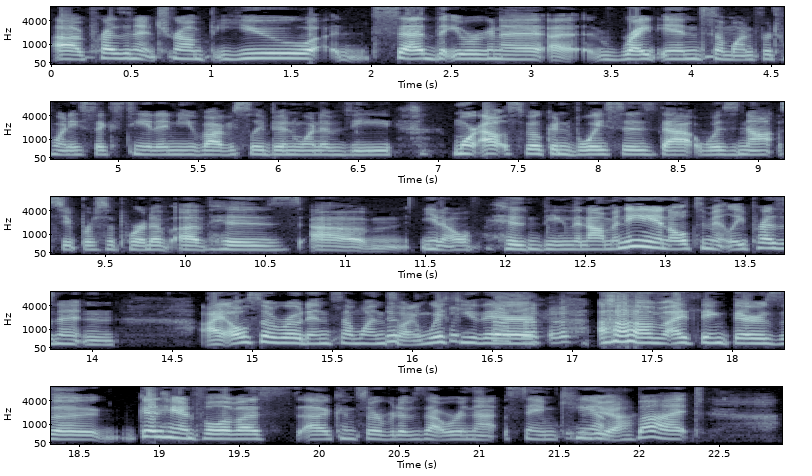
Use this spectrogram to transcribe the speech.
uh, President Trump, you said that you were going to uh, write in someone for 2016, and you've obviously been one of the more outspoken voices that was not super supportive of his, um, you know, him being the nominee and ultimately president. And I also wrote in someone, so I'm with you there. Um, I think there's a good handful of us uh, conservatives that were in that same camp. Yeah. But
